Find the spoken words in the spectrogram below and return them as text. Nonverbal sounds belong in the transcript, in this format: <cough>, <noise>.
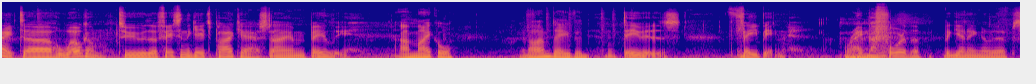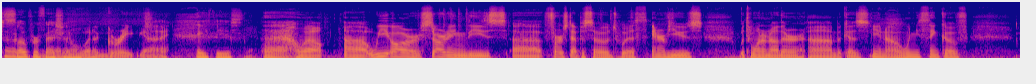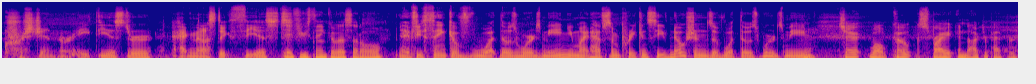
Right, uh, welcome to the Facing the Gates podcast. I am Bailey. I'm Michael. And I'm David. David is vaping right before the beginning of the episode. So professional. What a, what a great guy. Atheist. Uh, well, uh, we are starting these uh, first episodes with interviews with one another uh, because, you know, when you think of Christian or atheist or agnostic theist, If you think of us at all. if you think of what those words mean, you might have some preconceived notions of what those words mean. Cher- well, Coke, Sprite, and Dr. Pepper.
